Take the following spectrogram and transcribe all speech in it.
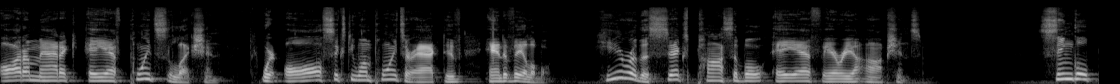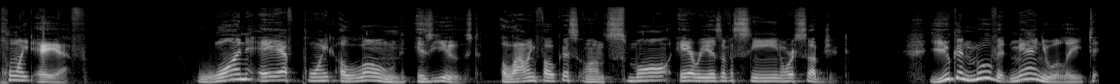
automatic AF point selection, where all 61 points are active and available. Here are the six possible AF area options. Single point AF. One AF point alone is used, allowing focus on small areas of a scene or subject. You can move it manually to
